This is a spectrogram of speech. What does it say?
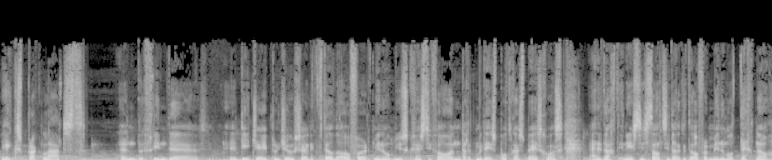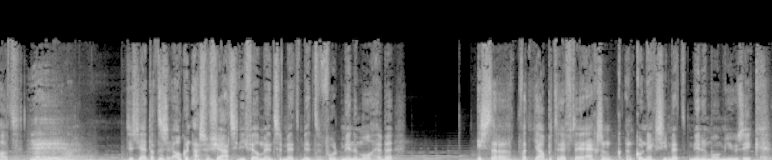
Ik sprak laatst een bevriende eh, DJ-producer. En ik vertelde over het Minimal Music Festival en dat ik met deze podcast bezig was. En ik dacht in eerste instantie dat ik het over minimal techno had. Ja, ja, ja. Dus ja, dat is ook een associatie die veel mensen met, met het woord minimal hebben. Is er wat jou betreft ergens een, een connectie met minimal music?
